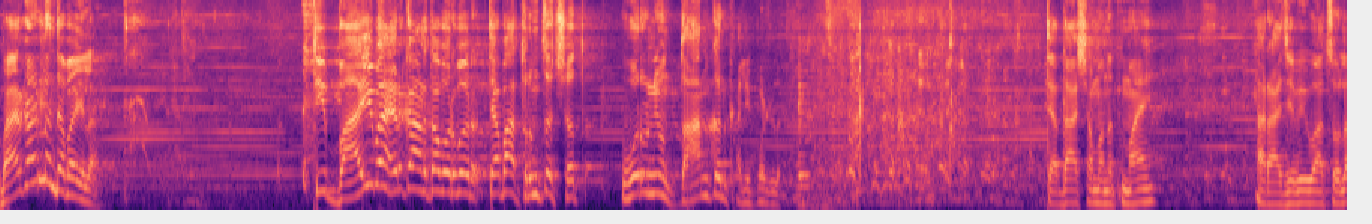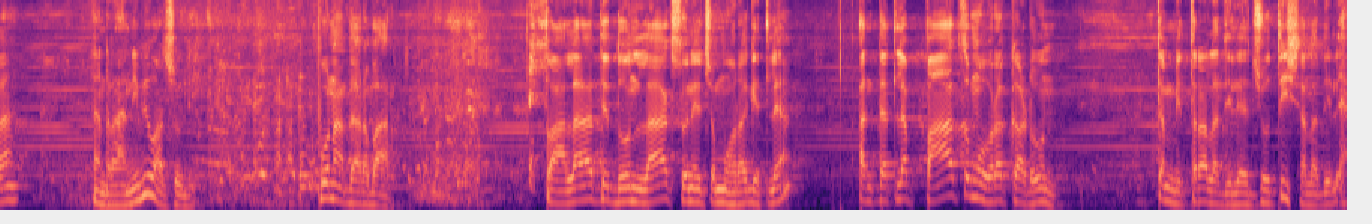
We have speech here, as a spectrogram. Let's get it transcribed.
बाहेर काढलं ना त्या बाईला. ती बाई बाहेर काढता बरोबर त्या बाथरूमचं छत वरून येऊन दानकन खाली पडलं. त्या दाशा म्हणत माय राजे बी वाचवला आणि राणी बी वाचवली. पुन्हा दरबार. तो आला ते दोन लाख सोन्याच्या मोहरा घेतल्या आणि त्यातल्या पाच मोहरा काढून त्या मित्राला दिल्या ज्योतिषाला दिल्या.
